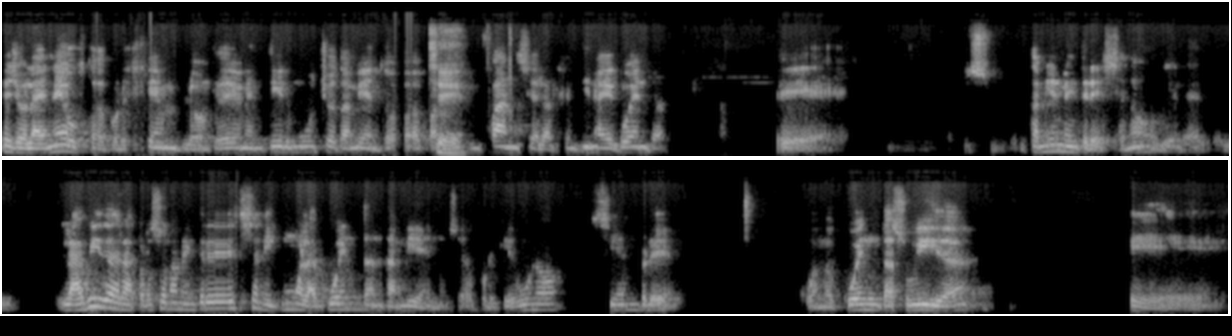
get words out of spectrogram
yo, la de Neustadt, por ejemplo, aunque debe mentir mucho también, toda la infancia, la Argentina que cuenta, también me interesa, ¿no? La vida de las personas me interesa y cómo la cuentan también, o sea, porque uno siempre cuando cuenta su vida, eh,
